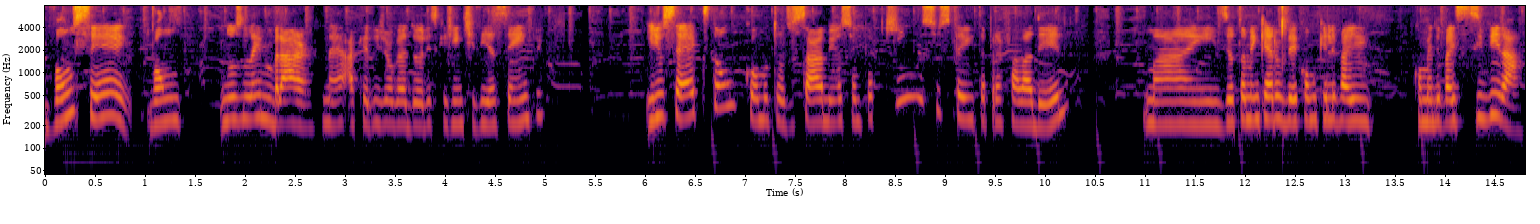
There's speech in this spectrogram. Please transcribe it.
vão ser, vão nos lembrar, né, aqueles jogadores que a gente via sempre. E o Sexton, como todos sabem, eu sou um pouquinho suspeita para falar dele, mas eu também quero ver como que ele vai como ele vai se virar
